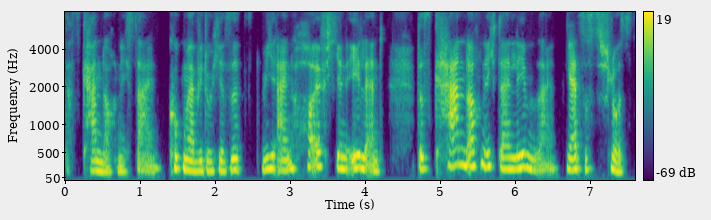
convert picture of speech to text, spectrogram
das kann doch nicht sein. Guck mal, wie du hier sitzt, wie ein Häufchen Elend. Das kann doch nicht dein Leben sein. Jetzt ist Schluss.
